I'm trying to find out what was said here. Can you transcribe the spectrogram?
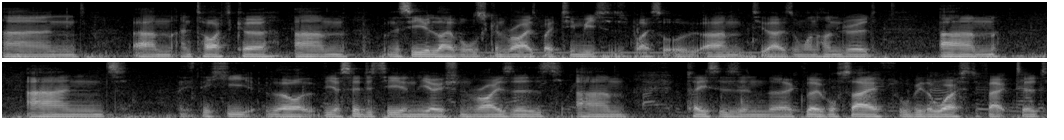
and um, Antarctica, um, when the sea levels can rise by two meters by sort of um, 2,100, um, and the heat, the, the, acidity in the ocean rises. Places in the global south will be the worst affected.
